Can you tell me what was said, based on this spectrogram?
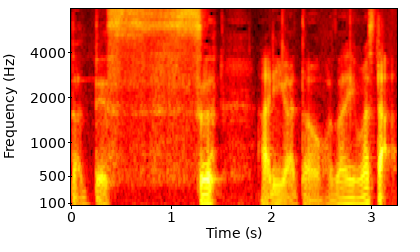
たですありがとうございました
